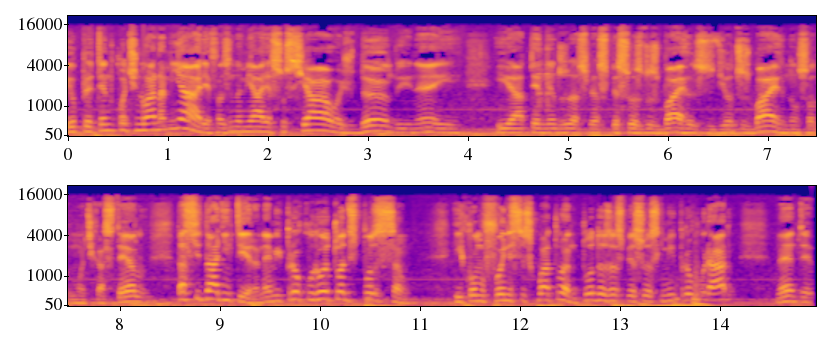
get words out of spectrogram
eu pretendo continuar na minha área, fazendo a minha área social, ajudando e, né, e, e atendendo as, as pessoas dos bairros, de outros bairros, não só do Monte Castelo, da cidade inteira, né? Me procurou, estou à disposição. E como foi nesses quatro anos, todas as pessoas que me procuraram, né, tem,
